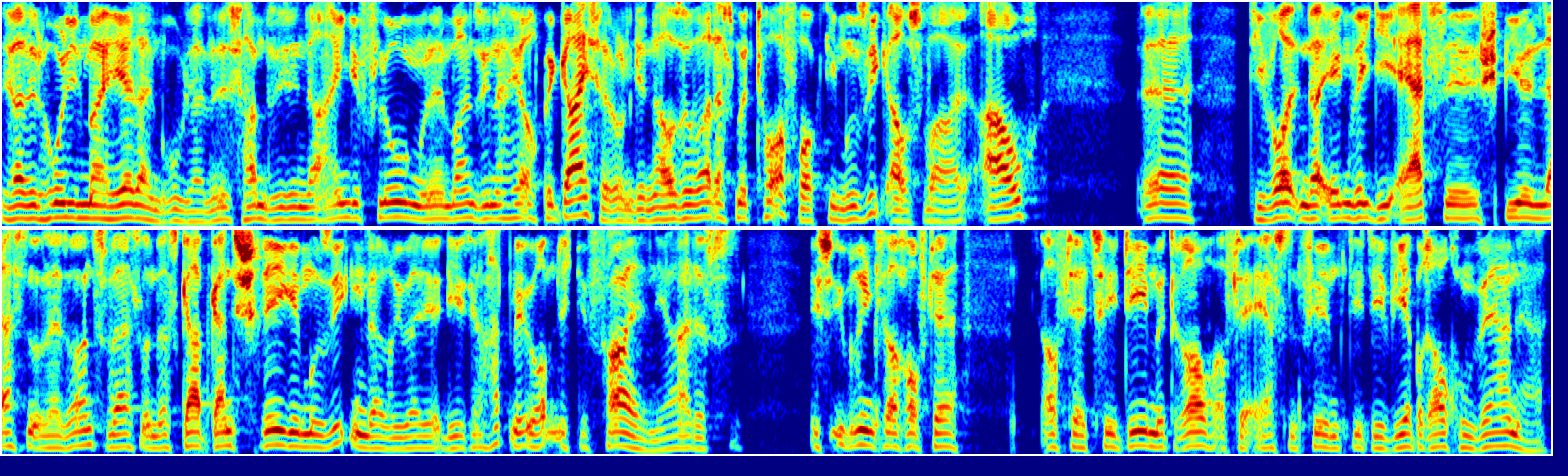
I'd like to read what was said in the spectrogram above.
ja, dann hol ihn mal her, dein Bruder. Ne? Das haben sie den da eingeflogen und dann waren sie nachher auch begeistert. Und genauso war das mit Torfrock, die Musikauswahl auch. Äh, die wollten da irgendwie die Ärzte spielen lassen oder sonst was. Und das gab ganz schräge Musiken darüber. Die, die hat mir überhaupt nicht gefallen. Ja, das ist übrigens auch auf der, auf der CD mit drauf, auf der ersten Film, die, die Wir brauchen Werner.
